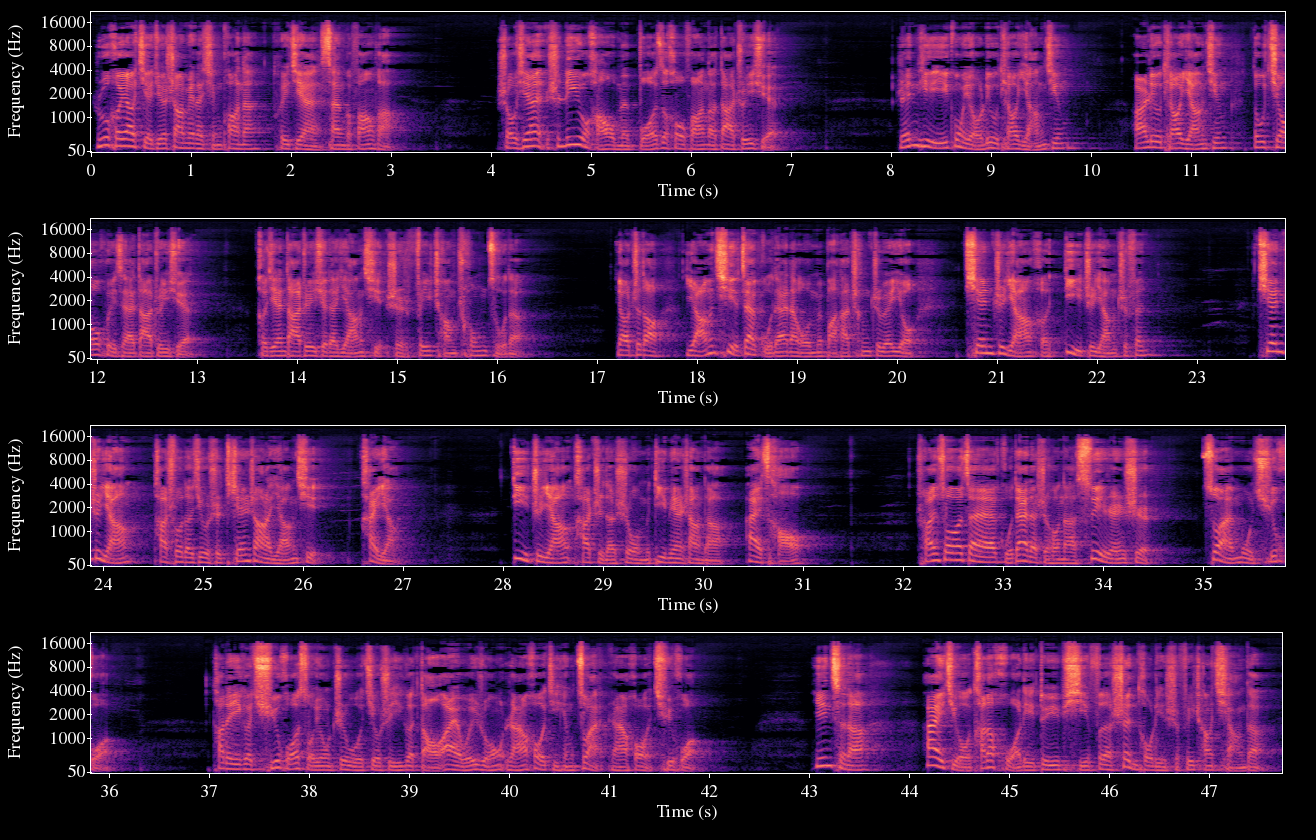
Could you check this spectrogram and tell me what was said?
如何要解决上面的情况呢？推荐三个方法。首先是利用好我们脖子后方的大椎穴。人体一共有六条阳经，而六条阳经都交汇在大椎穴，可见大椎穴的阳气是非常充足的。要知道，阳气在古代呢，我们把它称之为有天之阳和地之阳之分。天之阳，它说的就是天上的阳气，太阳；地之阳，它指的是我们地面上的艾草。传说在古代的时候呢，燧人是钻木取火，它的一个取火所用之物就是一个导艾为熔，然后进行钻，然后取火。因此呢，艾灸它的火力对于皮肤的渗透力是非常强的，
